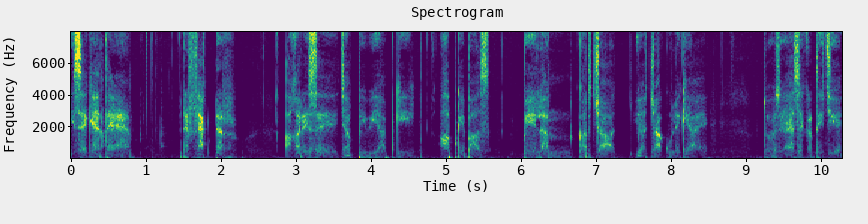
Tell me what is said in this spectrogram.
इसे कहते हैं रिफ्लेक्टर अगर इसे जब भी भी आपकी आपके पास बेलन करचा या चाकू लेके आए इसे ऐसे कर दीजिए।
